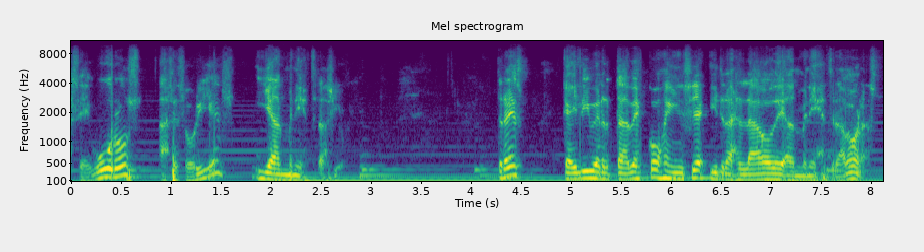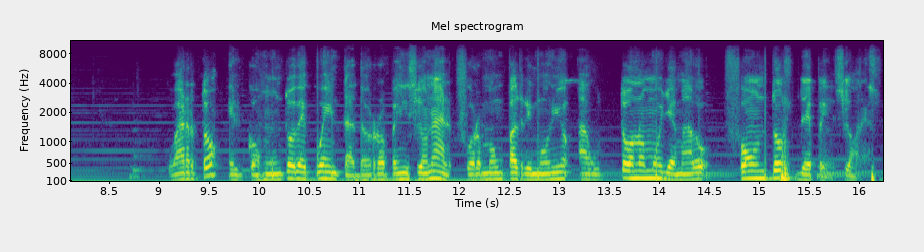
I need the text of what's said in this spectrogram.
seguros, asesorías y administración. Tres, que hay libertad de escogencia y traslado de administradoras. Cuarto, el conjunto de cuentas de ahorro pensional forma un patrimonio autónomo llamado fondos de pensiones,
